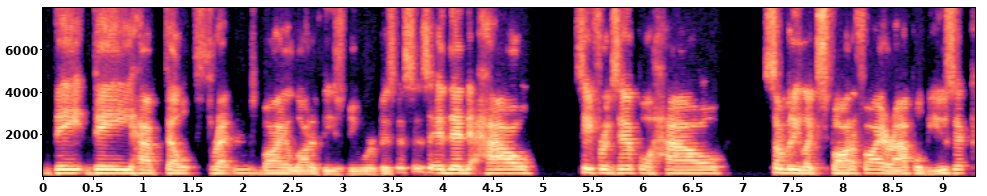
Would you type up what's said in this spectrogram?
they they have felt threatened by a lot of these newer businesses. And then how say for example how somebody like spotify or apple music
